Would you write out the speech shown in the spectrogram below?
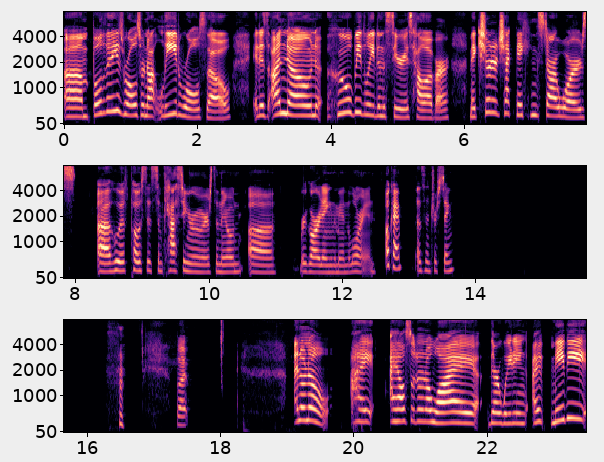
Um, both of these roles are not lead roles, though. It is unknown who will be the lead in the series. However, make sure to check Making Star Wars, uh, who have posted some casting rumors in their own uh, regarding the Mandalorian. Okay, that's interesting. but I don't know. I I also don't know why they're waiting. I maybe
